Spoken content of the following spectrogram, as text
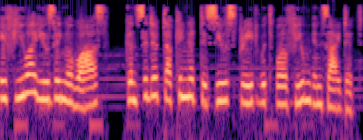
If you are using a vase, consider tucking a tissue sprayed with perfume inside it.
